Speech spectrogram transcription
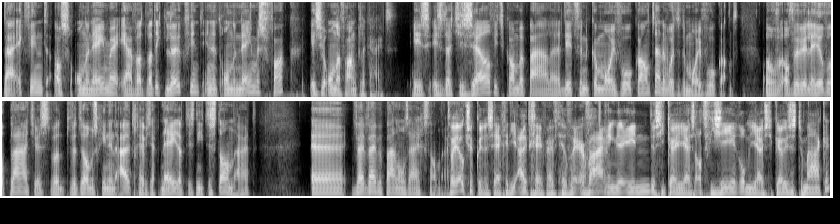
Nou, ik vind als ondernemer, ja, wat, wat ik leuk vind in het ondernemersvak, is je onafhankelijkheid. Is, is dat je zelf iets kan bepalen. Dit vind ik een mooie voorkant. En dan wordt het een mooie voorkant. Of, of we willen heel veel plaatjes. Want we wel misschien een uitgever zegt: nee, dat is niet de standaard. Uh, wij, wij, bepalen onze eigen standaard. Terwijl je ook zou kunnen zeggen, die uitgever heeft heel veel ervaring erin. Dus die kan je juist adviseren om de juiste keuzes te maken.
